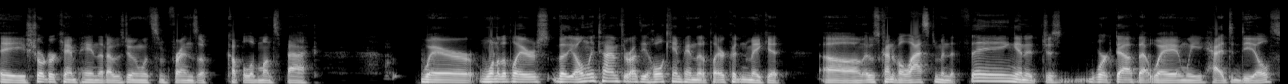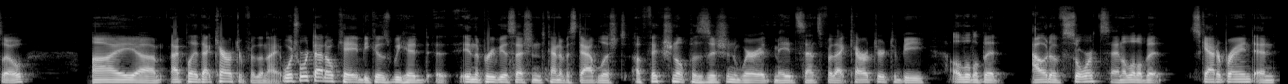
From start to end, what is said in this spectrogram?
a shorter campaign that I was doing with some friends a couple of months back, where one of the players, the only time throughout the whole campaign that a player couldn't make it, um, it was kind of a last minute thing, and it just worked out that way, and we had to deal. So I uh, I played that character for the night, which worked out okay because we had uh, in the previous session kind of established a fictional position where it made sense for that character to be a little bit out of sorts and a little bit scatterbrained and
